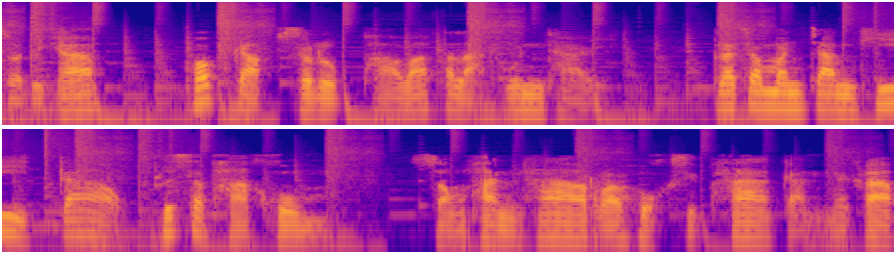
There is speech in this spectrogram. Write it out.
สวัสดีครับ พบกับสรุปภาวะตลาดหุ้นไทย ประจำวันจันทร์ที่ 9 พฤษภาคม 2565 กันนะครับ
